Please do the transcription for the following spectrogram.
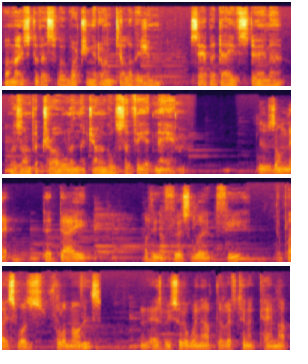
While most of us were watching it on television, Sapper Dave Sturmer was on patrol in the jungles of Vietnam. It was on that, that day I think I first learnt fear. The place was full of mines. And as we sort of went up, the lieutenant came up,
